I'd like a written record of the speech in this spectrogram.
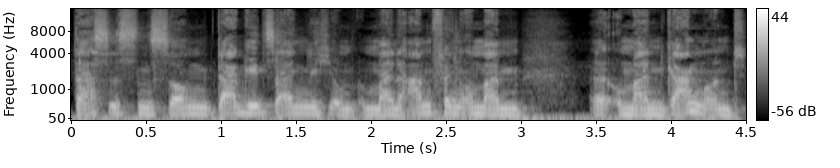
das ist ein Song, da geht es eigentlich um, um meine Anfänge, um, meinen, äh, um meinen Gang und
